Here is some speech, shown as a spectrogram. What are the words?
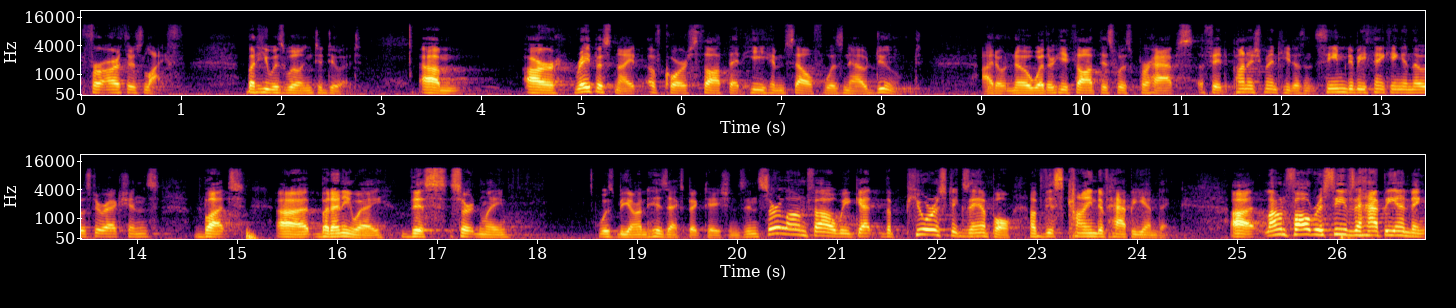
for Arthur's life, but he was willing to do it. Um, our rapist knight, of course, thought that he himself was now doomed. I don't know whether he thought this was perhaps a fit punishment. He doesn't seem to be thinking in those directions. But, uh, but anyway, this certainly was beyond his expectations. In Sir Launfal, we get the purest example of this kind of happy ending. Uh, Launfal receives a happy ending,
